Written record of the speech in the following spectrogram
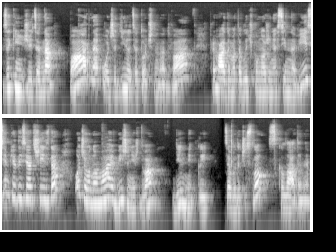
Закінчується на парне, отже, ділиться точно на 2. Пригадуємо табличку множення 7 на 8, 56. Да? Отже, воно має більше, ніж 2 дільники. Це буде число складене.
